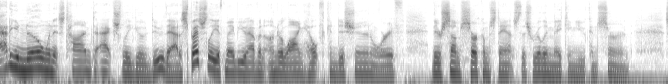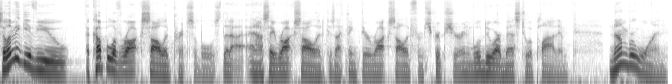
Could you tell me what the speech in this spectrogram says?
how do you know when it's time to actually go do that, especially if maybe you have an underlying health condition or if there's some circumstance that's really making you concerned? So let me give you a couple of rock solid principles that I, and I say rock solid because I think they're rock solid from Scripture, and we'll do our best to apply them. Number one,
